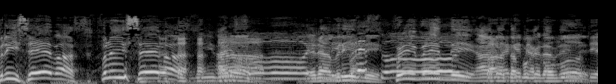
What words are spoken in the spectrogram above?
Free Sebas, Free Sebas. Ah, no, era Britney, Free Britney. Ah, Para no, tampoco era Britney.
